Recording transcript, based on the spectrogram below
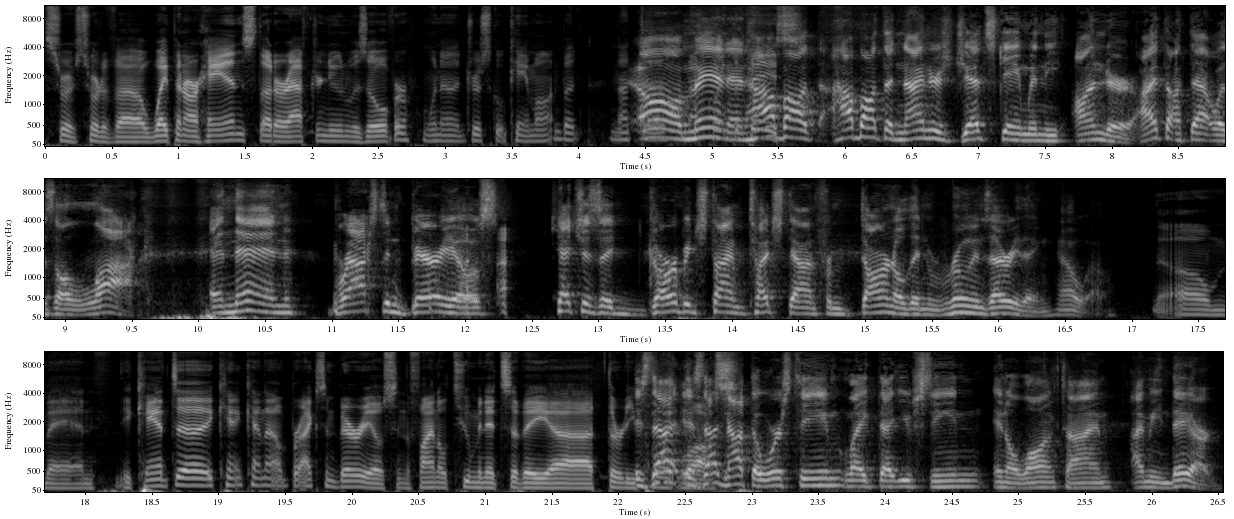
sort of sort of uh, wiping our hands. Thought our afternoon was over when uh, Driskel came on, but not. The, oh not man! And how about how about the Niners Jets game in the under? I thought that was a lock. And then Braxton Berrios catches a garbage time touchdown from Darnold and ruins everything. Oh well. Oh man, you can't uh, you can't count out Braxton Berrios in the final two minutes of a uh, thirty. Is that is that not the worst team like that you've seen in a long time? I mean, they are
